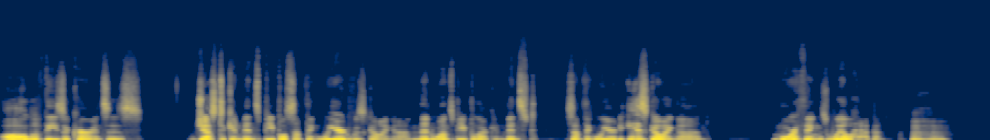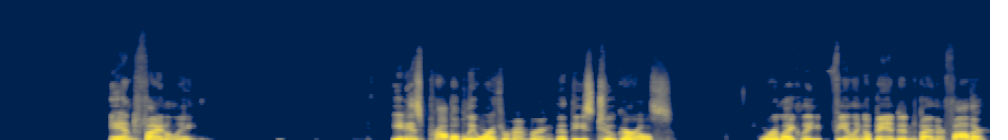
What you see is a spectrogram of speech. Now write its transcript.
all of these occurrences just to convince people something weird was going on. And then once people are convinced something weird is going on, more things will happen. Mm-hmm. And finally, it is probably worth remembering that these two girls were likely feeling abandoned by their father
